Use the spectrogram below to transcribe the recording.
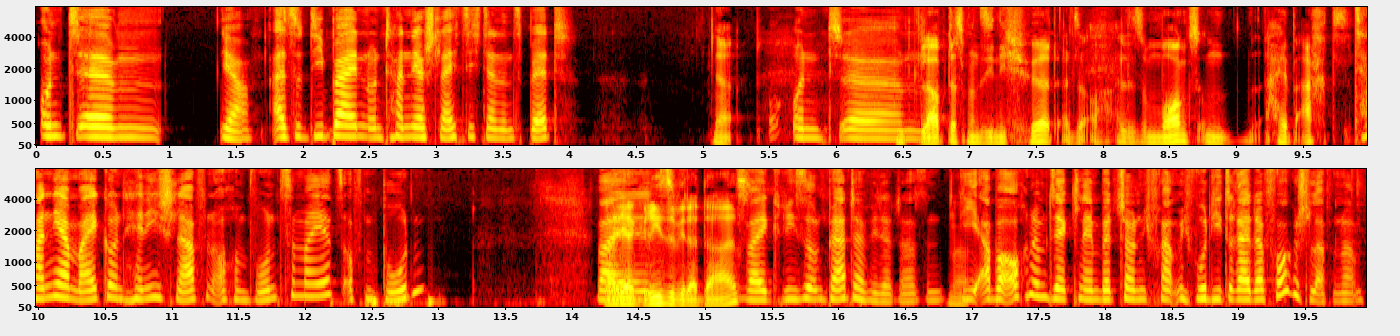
Und ähm, ja, also die beiden und Tanja schleicht sich dann ins Bett Ja. Und, ähm, Und glaubt, dass man sie nicht hört. Also auch alle so morgens um halb acht, Tanja, Maike und Henny schlafen auch im Wohnzimmer jetzt auf dem Boden. weil, ja Grise wieder da ist. Weil Grise und Bertha wieder da sind. Ja. Die aber auch in einem sehr kleinen Bett schauen. Ich frage mich, wo die drei davor geschlafen haben.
